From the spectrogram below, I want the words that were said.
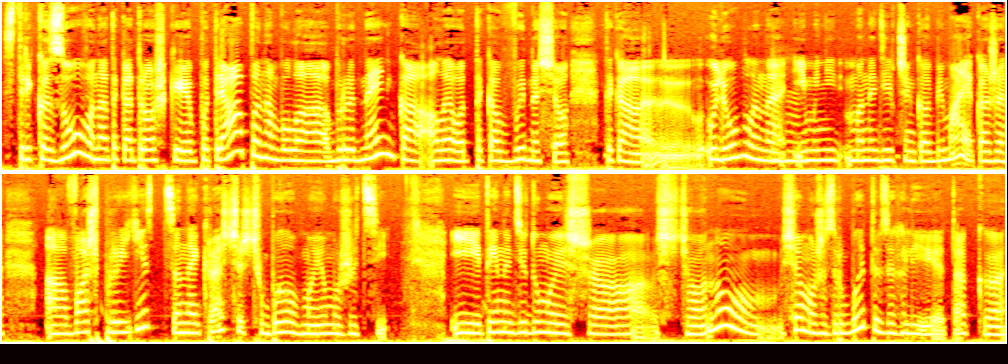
стріказу. Вона така трошки потряпана була, брудненька, але от така видно, що така е, улюблена. Uh-huh. І мені мене дівчинка обіймає, каже: а ваш приїзд це найкраще, що було в моєму житті. І ти іноді думаєш, що ну що може зробити взагалі? Так е,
